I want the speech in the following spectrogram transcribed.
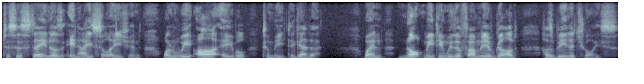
to sustain us in isolation when we are able to meet together, when not meeting with the family of God has been a choice.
